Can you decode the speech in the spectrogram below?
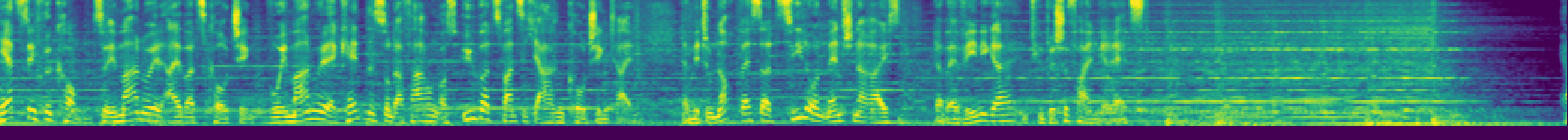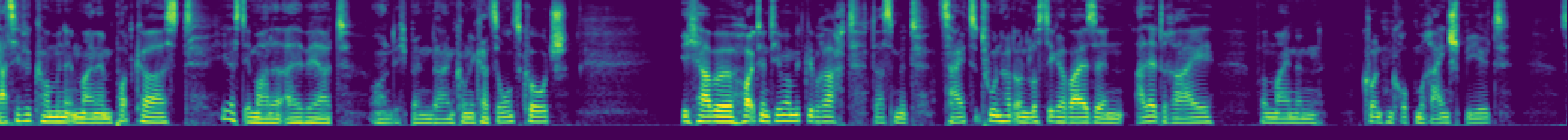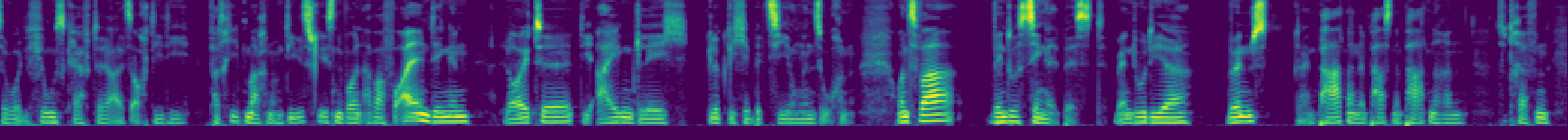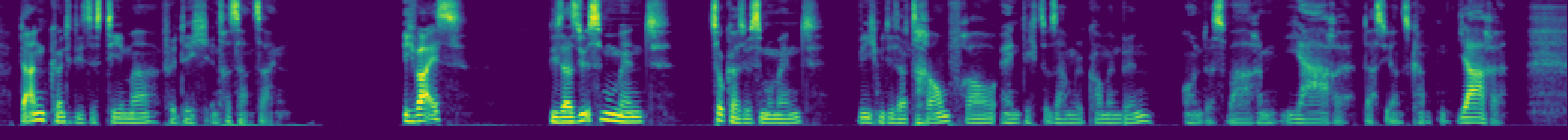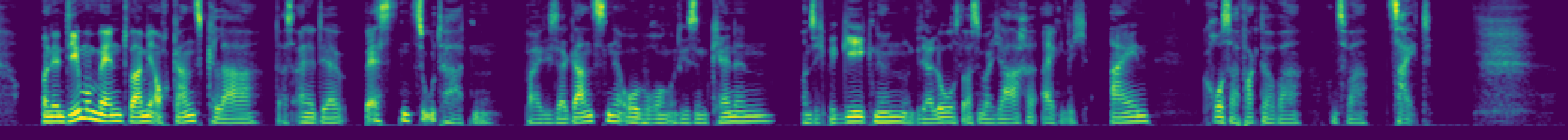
Herzlich willkommen zu Emanuel Alberts Coaching, wo Emanuel Erkenntnisse und Erfahrung aus über 20 Jahren Coaching teilt, damit du noch besser Ziele und Menschen erreichst, dabei weniger in typische Fallen gerätst. Herzlich willkommen in meinem Podcast. Hier ist Emanuel Albert und ich bin dein Kommunikationscoach. Ich habe heute ein Thema mitgebracht, das mit Zeit zu tun hat und lustigerweise in alle drei von meinen Kundengruppen reinspielt, sowohl die Führungskräfte als auch die, die Vertrieb machen und Deals schließen wollen, aber vor allen Dingen Leute, die eigentlich glückliche Beziehungen suchen. Und zwar, wenn du Single bist, wenn du dir wünschst, deinen Partner, eine passende Partnerin zu treffen, dann könnte dieses Thema für dich interessant sein. Ich weiß, dieser süße Moment, zuckersüße Moment, wie ich mit dieser Traumfrau endlich zusammengekommen bin und es waren Jahre, dass wir uns kannten. Jahre. Und in dem Moment war mir auch ganz klar, dass eine der besten Zutaten bei dieser ganzen Eroberung und diesem Kennen und sich begegnen und wieder loslassen über Jahre eigentlich ein großer Faktor war, und zwar Zeit.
